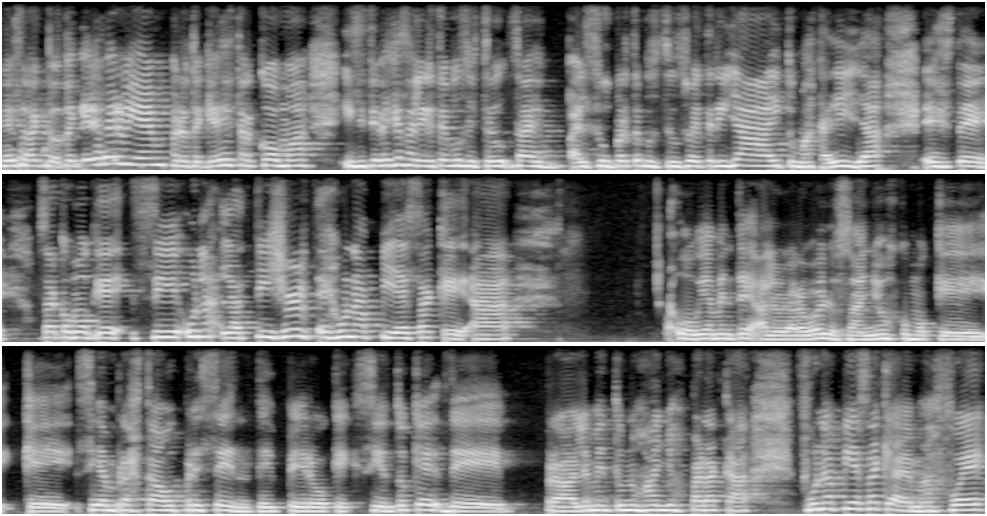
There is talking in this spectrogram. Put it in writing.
Exacto, te quieres ver bien, pero te quieres estar cómoda. Y si tienes que salir, te pusiste, ¿sabes? Al súper te pusiste un suéter y ya, y tu mascarilla. Este, o sea, como que sí, una, la t-shirt es una pieza que ha obviamente a lo largo de los años como que, que siempre ha estado presente, pero que siento que de probablemente unos años para acá, fue una pieza que además fue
